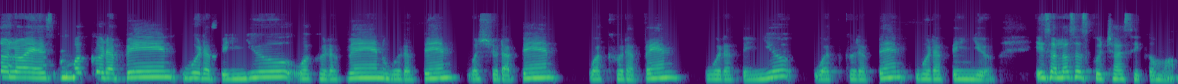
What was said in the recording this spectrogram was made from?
solo es what could have been, would have been you, what could have been, would have been, what should have been, what could have been, would have been you, what could have been, would have been you. Y solo se escucha así como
